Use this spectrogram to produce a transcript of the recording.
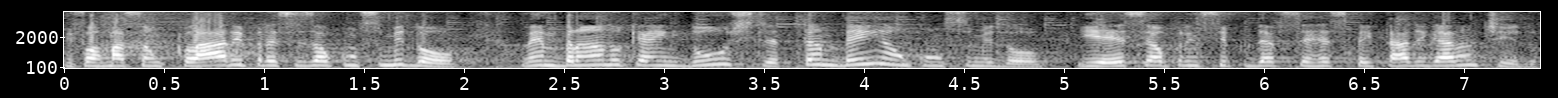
informação clara e precisa ao consumidor. Lembrando que a indústria também é um consumidor e esse é o princípio que deve ser respeitado e garantido.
